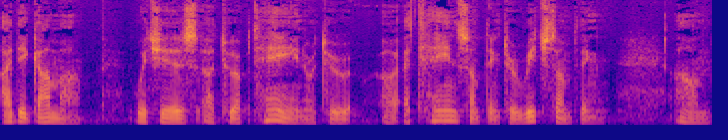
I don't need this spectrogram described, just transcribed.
adhigama, which is uh, to obtain or to uh, attain something, to reach something. Um,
